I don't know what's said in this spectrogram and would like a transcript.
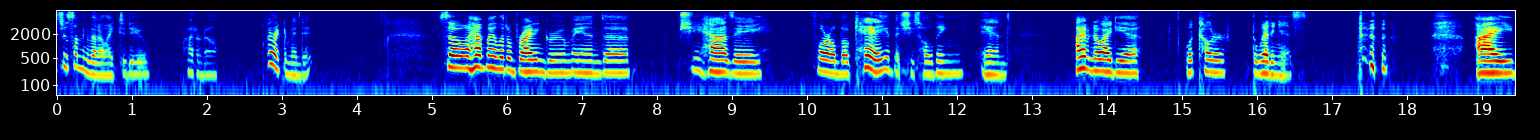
it's just something that I like to do. I don't know. I recommend it. So I have my little bride and groom and uh, she has a floral bouquet that she's holding and I have no idea what color the wedding is. I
